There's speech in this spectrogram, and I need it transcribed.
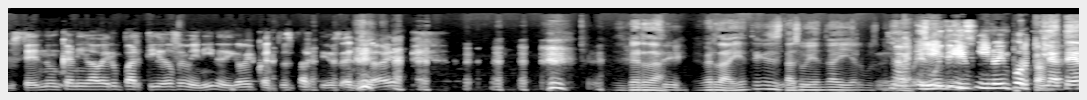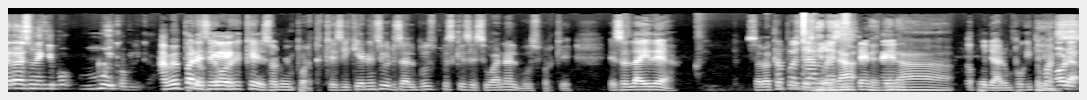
ustedes nunca han ido a ver un partido femenino. Dígame cuántos partidos han ido a ver. Es verdad, es verdad. Hay gente que se está subiendo ahí al bus. y, no importa. Inglaterra es un equipo muy complicado. A mí me parece, Jorge, que eso no importa. Que si quieren subirse al bus, pues que se suban al bus, porque esa es la idea. Solo que pues intenten apoyar un poquito más. Ahora,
